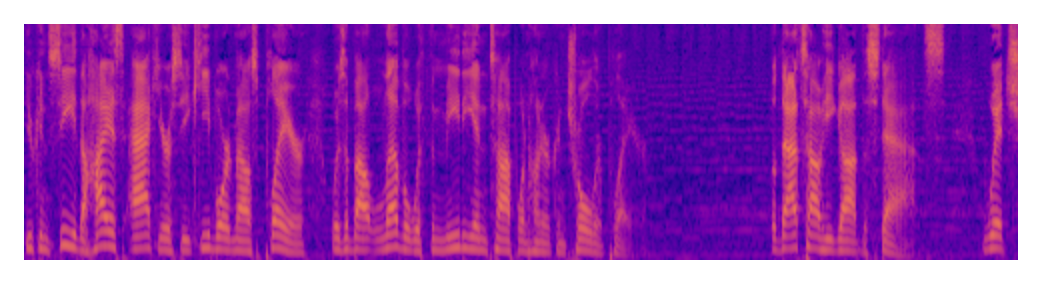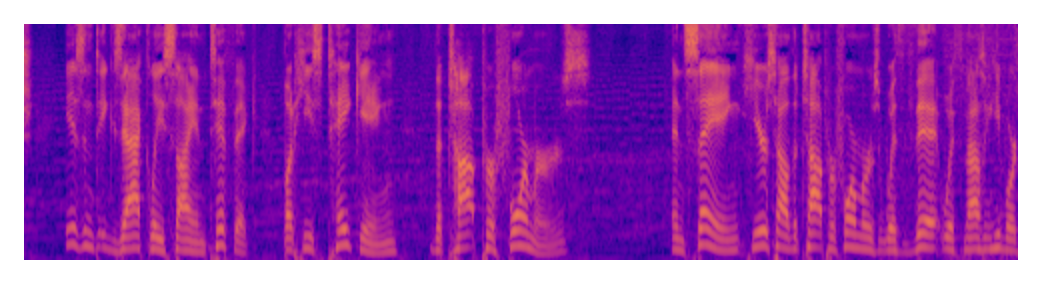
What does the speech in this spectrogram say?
you can see the highest accuracy keyboard mouse player was about level with the median top 100 controller player. So that's how he got the stats, which isn't exactly scientific, but he's taking the top performers and saying, here's how the top performers with the, with mouse and keyboard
